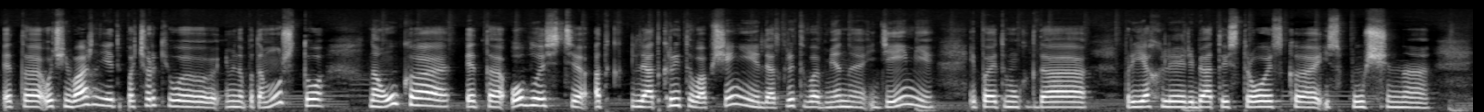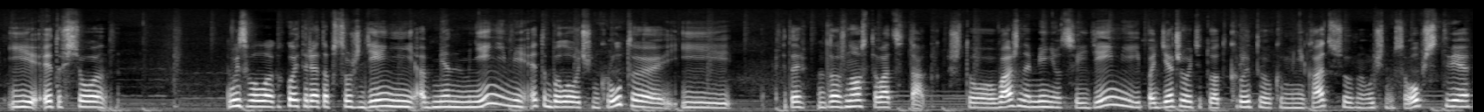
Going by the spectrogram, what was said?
Это очень важно, я это подчеркиваю именно потому, что Наука — это область для открытого общения, для открытого обмена идеями, и поэтому, когда приехали ребята из Троицка, из Пущино, и это все вызвало какой-то ряд обсуждений, обмен мнениями, это было очень круто, и это должно оставаться так, что важно обмениваться идеями и поддерживать эту открытую коммуникацию в научном сообществе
